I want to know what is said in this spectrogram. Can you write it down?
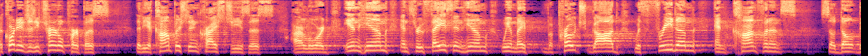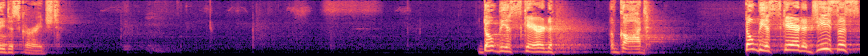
according to his eternal purpose that he accomplished in Christ Jesus, our Lord. In Him and through faith in Him, we may approach God with freedom and confidence. So don't be discouraged. Don't be as scared of God. Don't be as scared of Jesus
